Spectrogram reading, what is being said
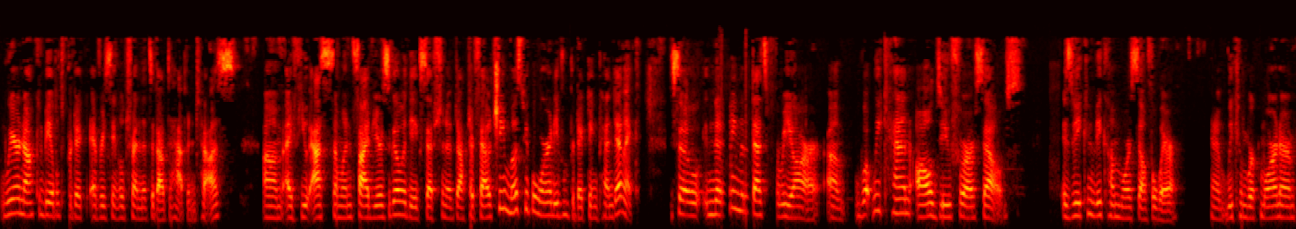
We are not going to be able to predict every single trend that's about to happen to us. Um, if you asked someone five years ago, with the exception of Dr. Fauci, most people weren't even predicting pandemic. So knowing that that's where we are, um, what we can all do for ourselves is we can become more self-aware and we can work more on our,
